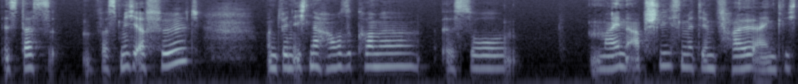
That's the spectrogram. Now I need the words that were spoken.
ist das, was mich erfüllt. Und wenn ich nach Hause komme, ist so mein Abschließen mit dem Fall eigentlich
